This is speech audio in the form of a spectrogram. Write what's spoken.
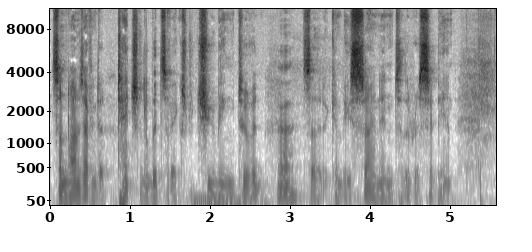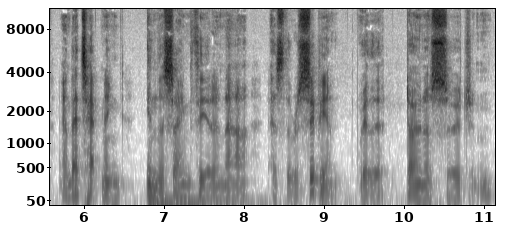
sometimes having to attach little bits of extra tubing to it Yeah. so that it can be sewn into the recipient. And that's happening in the same theatre now as the recipient, where the donor surgeon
